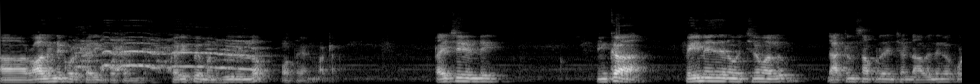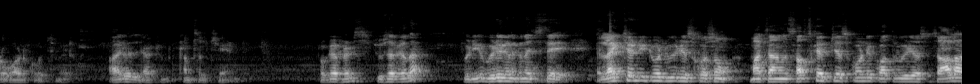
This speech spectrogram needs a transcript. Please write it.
రాళ్ళన్నీ కూడా కరిగిపోతాయండి కరిగిపోయి మన యూరిన్లో పోతాయన్నమాట. ట్రై చేయండి. ఇంకా పెయిన్ ఏదైనా వచ్చిన వాళ్ళు డాక్టర్ని సంప్రదించండి. ఆ విధంగా కూడా వాడుకోవచ్చు మీరు. ఆయుర్వేద డాక్టర్ని కన్సల్ట్ చేయండి. Okay friends? చూసారు కదా? వీడియో వీడియో కనుక నచ్చితే లైక్ చేయండి. ఇటువంటి వీడియోస్ కోసం మా ఛానల్ సబ్స్క్రైబ్ చేసుకోండి. కొత్త వీడియోస్ చాలా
